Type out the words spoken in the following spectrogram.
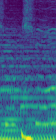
to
